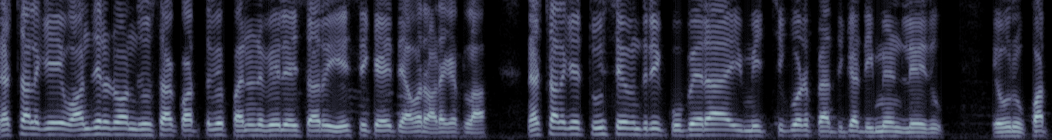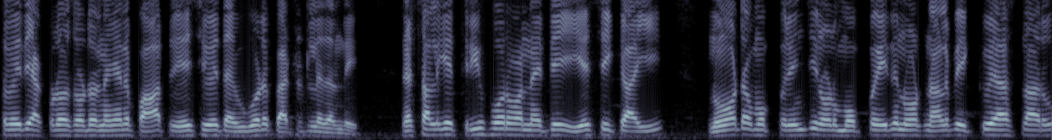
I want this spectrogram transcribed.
నెక్స్ట్ అలాగే వన్ జీరో వన్ చూసా కొత్తవి పన్నెండు వేలు వేశారు. ఏసీకి అయితే ఎవరు అడగట్లా. నెక్స్ట్ అలాగే టూ సెవెన్ త్రీ కుబేరా ఈ మిర్చి కూడా పెద్దగా డిమాండ్ లేదు. ఎవరు కొత్తవి అయితే ఎక్కడో చూడండి కానీ పాత ఏసీ అయితే అవి కూడా పెట్టట్లేదండి. నెక్స్ట్ అలాగే త్రీ ఫోర్ వన్ అయితే ఏసీ కాయి నూట ముప్పై నుంచి నూట ముప్పై ఐదు నూట నలభై ఎక్కువ వేస్తున్నారు.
